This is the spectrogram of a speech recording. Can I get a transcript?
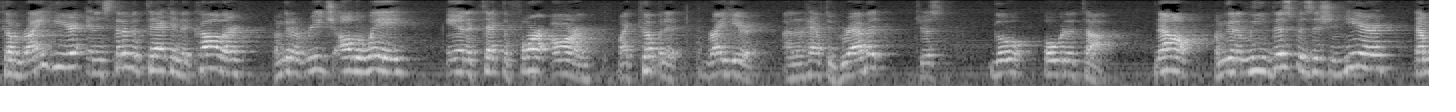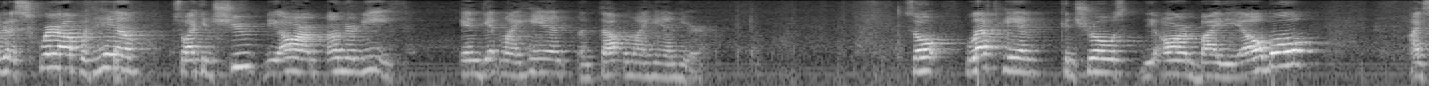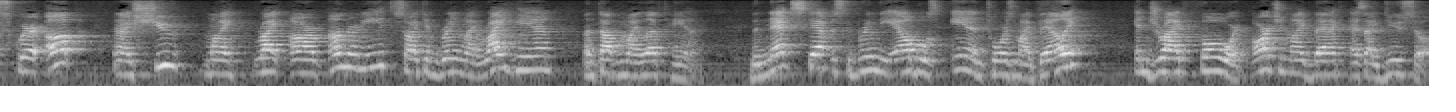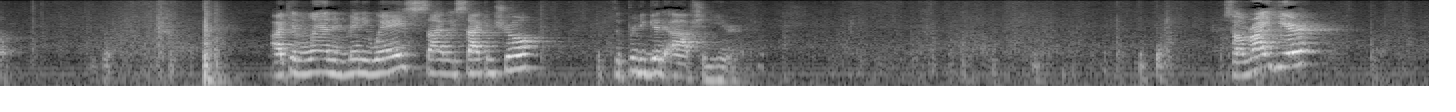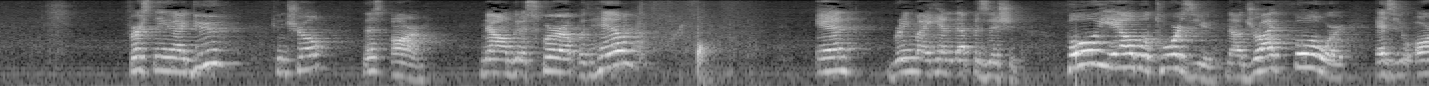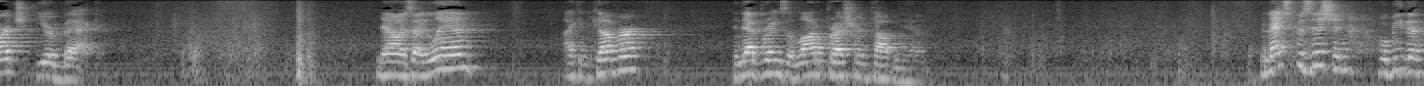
come right here, and instead of attacking the collar, I'm going to reach all the way and attack the far arm by cupping it right here. I don't have to grab it, just go over the top. Now, I'm going to leave this position here, and I'm going to square up with him so I can shoot the arm underneath and get my hand on top of my hand here. So, left hand controls the arm by the elbow. I square up and I shoot my right arm underneath so I can bring my right hand on top of my left hand. The next step is to bring the elbows in towards my belly and drive forward, arching my back as I do so. I can land in many ways, sideways side control. It's a pretty good option here. So I'm right here. First thing that I do, control this arm. Now I'm going to square up with him and bring my hand to that position. Pull the elbow towards you. Now drive forward as you arch your back. Now as I land, I can cover, and that brings a lot of pressure on top of him. The next position will be the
